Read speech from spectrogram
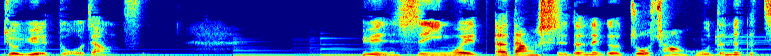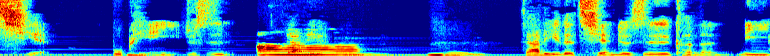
就越多这样子。原因是因为呃当时的那个做窗户的那个钱不便宜，就是家里嗯家里的钱就是可能你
